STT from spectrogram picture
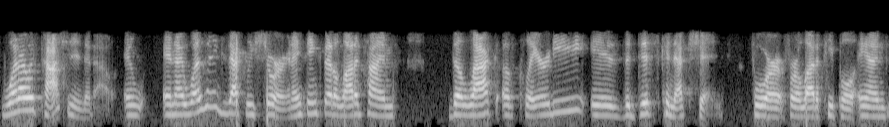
what I was passionate about. And and I wasn't exactly sure. And I think that a lot of times the lack of clarity is the disconnection for for a lot of people and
